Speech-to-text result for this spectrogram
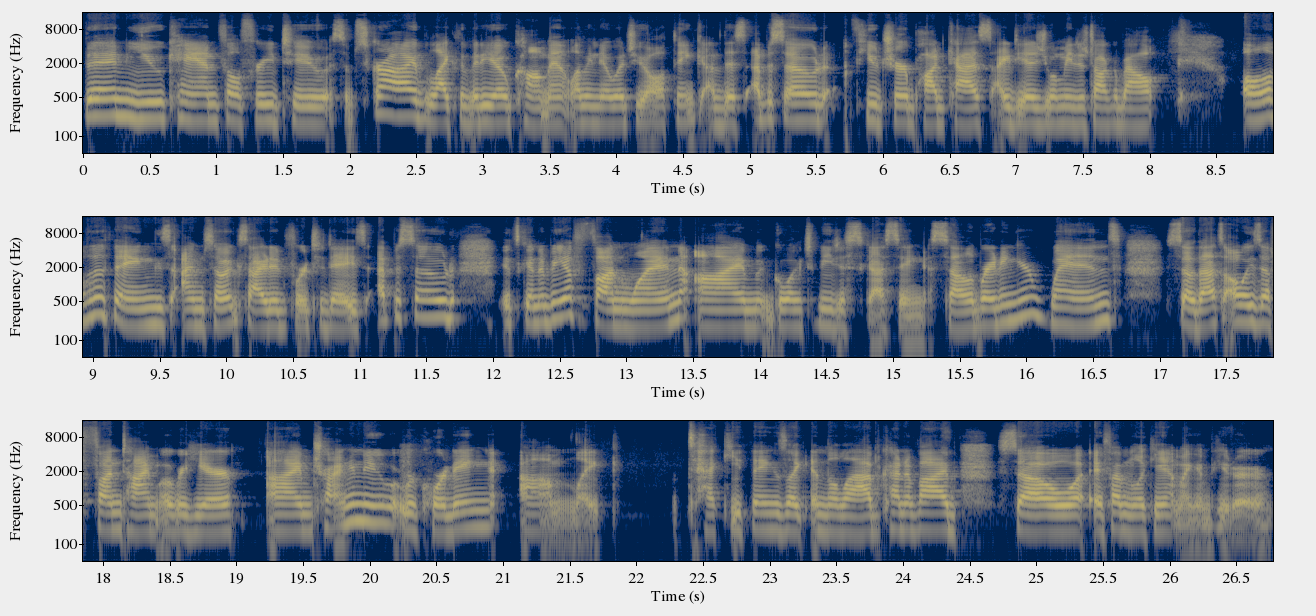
then you can feel free to subscribe, like the video, comment. Let me know what you all think of this episode, future podcast ideas you want me to talk about all of the things. I'm so excited for today's episode. It's going to be a fun one. I'm going to be discussing celebrating your wins. So that's always a fun time over here. I'm trying a new recording, um, like techie things, like in the lab kind of vibe. So if I'm looking at my computer,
